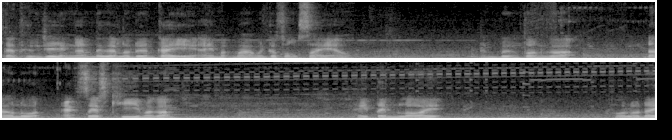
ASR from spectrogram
แต่ถึงจะอย่างนั้นถ้าเกิดเราเดินใกล้ AI มากๆ มันก็สงสัยเอา งั้นเบื้องต้นก็ดาวน์โหลด Access Key มาก่อน ให้เต็มร้อย พอเราได้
